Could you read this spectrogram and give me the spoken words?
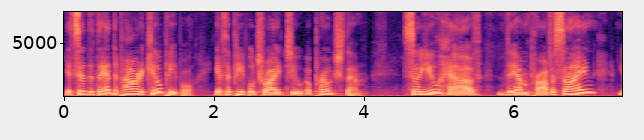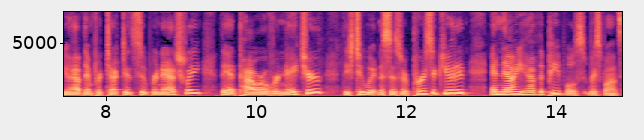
it said that they had the power to kill people if the people tried to approach them. So you have them prophesying, you have them protected supernaturally. They had power over nature. These two witnesses were persecuted. And now you have the people's response.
